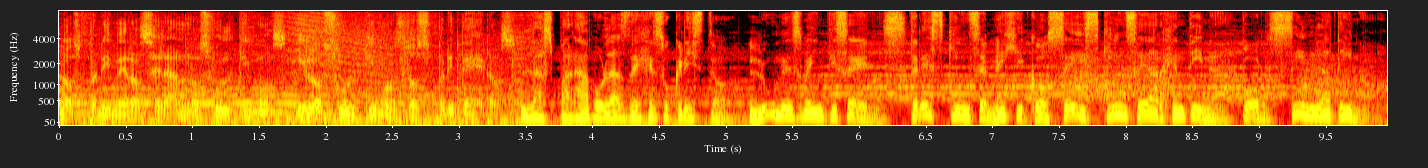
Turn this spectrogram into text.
los primeros serán los últimos y los últimos los primeros. Las parábolas de Jesucristo. Lunes 26, 3.15 México, 6.15 Argentina. Por Cine Latino.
